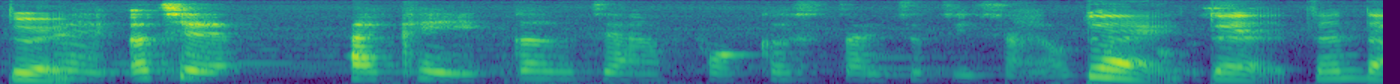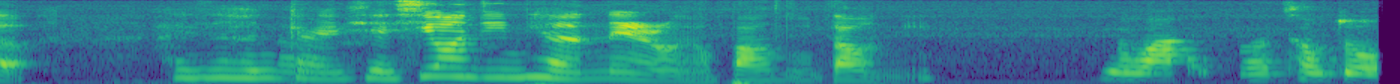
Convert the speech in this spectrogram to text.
对，对，而且还可以更加 focus 在自己想要。对对，真的还是很感谢，希望今天的内容有帮助到你。有啊，我要操作。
